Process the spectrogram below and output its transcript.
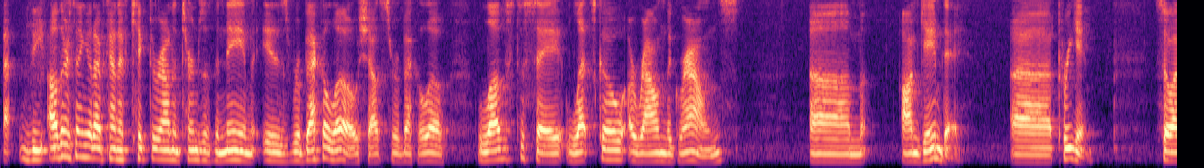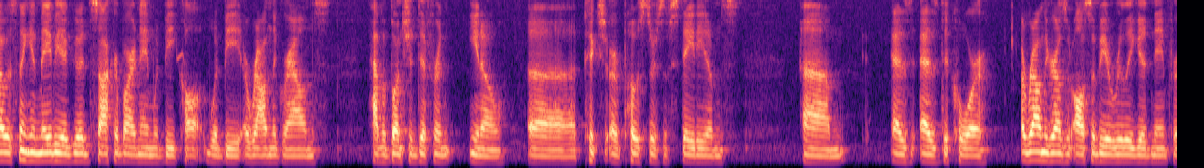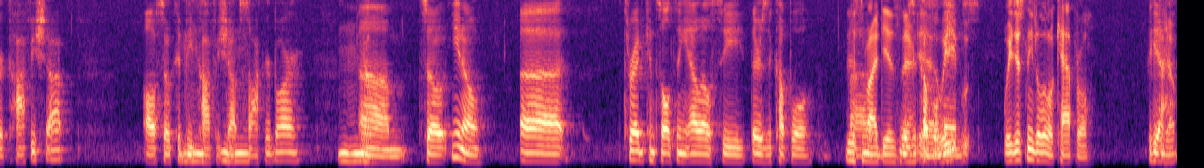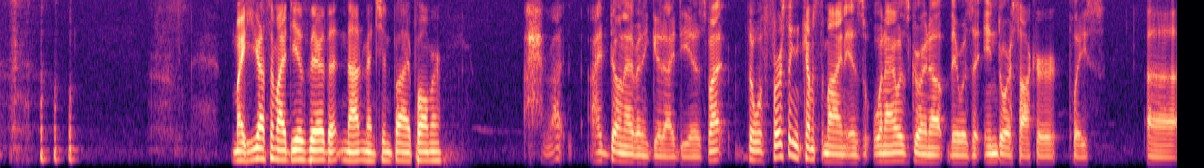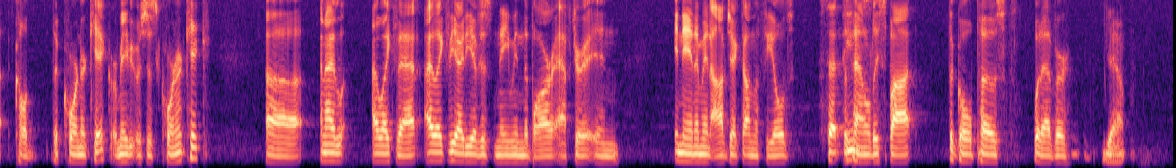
uh, the other thing that I've kind of kicked around in terms of the name is Rebecca Lowe. Shouts to Rebecca Lowe. Loves to say, "Let's go around the grounds." Um, on game day, uh, pregame. So I was thinking maybe a good soccer bar name would be called would be around the grounds, have a bunch of different you know uh, picture or posters of stadiums um, as as decor. Around the grounds would also be a really good name for a coffee shop. Also could be coffee shop soccer bar. Um, so you know, uh, Thread Consulting LLC. There's a couple. There's some uh, ideas There's there. a couple we, names. we just need a little capital. Yeah. Yep. Mike, you got some ideas there that not mentioned by Palmer? I, I don't have any good ideas. But the first thing that comes to mind is when I was growing up, there was an indoor soccer place uh, called the Corner Kick, or maybe it was just Corner Kick. Uh, and I, I like that. I like the idea of just naming the bar after an inanimate object on the field, Set the penalty spot, the goalpost, whatever. Yeah.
